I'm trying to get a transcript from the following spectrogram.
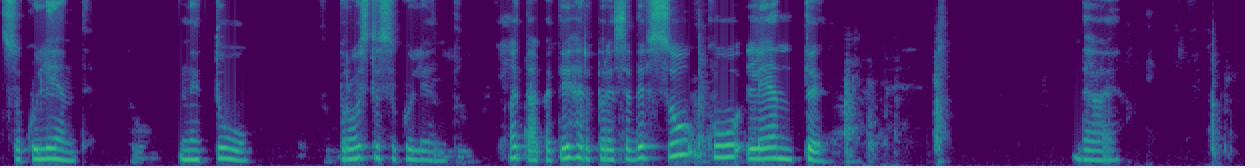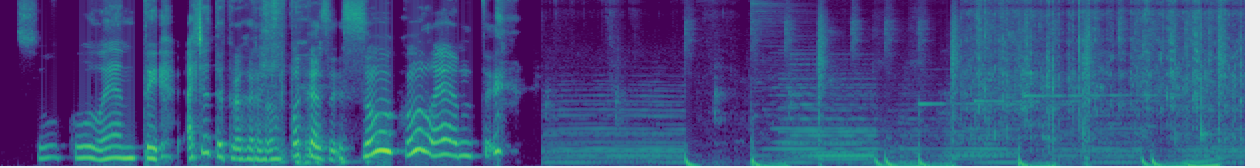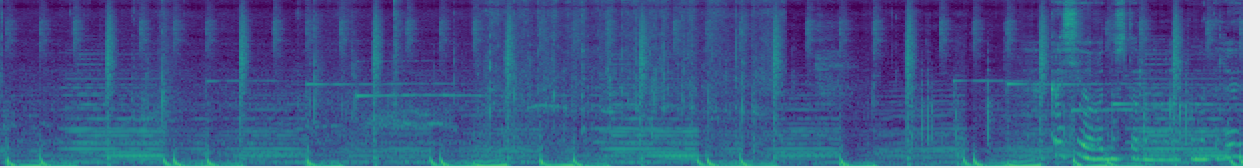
Сукулент. Не ту. Просто сукулент. Отак, от Ігор пересадив сукуленти. Давай. Сукуленти. А чого ти програвав? Показуй. Сукуленти. Красиво в одну сторону меня помотиляє.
